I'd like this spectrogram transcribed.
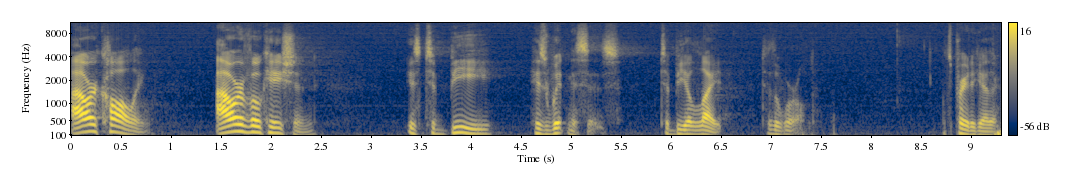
our calling, our vocation is to be his witnesses, to be a light to the world. Let's pray together.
